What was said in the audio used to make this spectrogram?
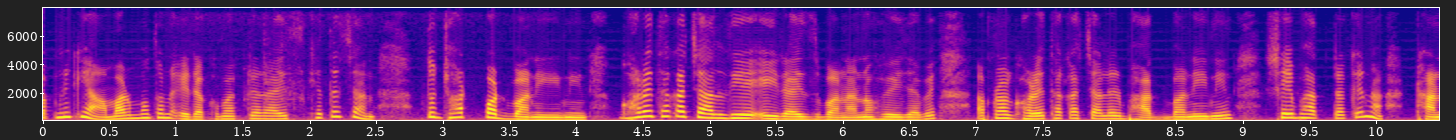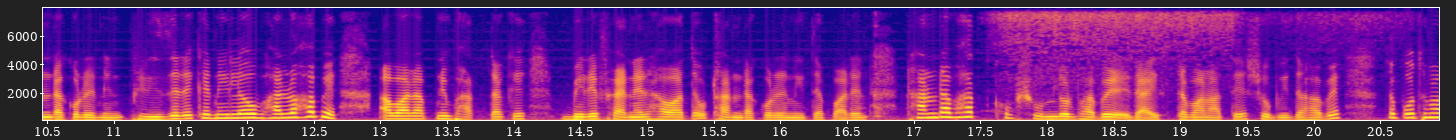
আপনি কি আমার মতন এরকম একটা রাইস খেতে চান? তো ঝটপট বানিয়ে নিন। ঘরে থাকা চাল দিয়ে এই রাইস বানানো হয়ে যাবে। আপনার ঘরে থাকা চালের ভাত বানিয়ে নিন। সেই ভাতটাকে না ঠান্ডা করে নিন। ফ্রিজে রেখে নিলেও ভালো হবে। আবার আপনি ভাতটাকে বেড়ে ফ্যানের হাওয়াতেও ঠান্ডা করে নিতে পারেন। ঠান্ডা ভাত খুব সুন্দরভাবে রাইসটা বানাতে সুবিধা হবে। তো প্রথমে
